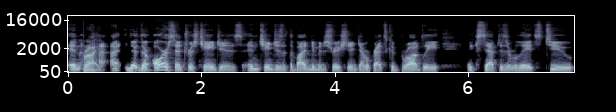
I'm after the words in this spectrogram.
And right. I, I, there, there are centrist changes and changes that the Biden administration and Democrats could broadly accept as it relates to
